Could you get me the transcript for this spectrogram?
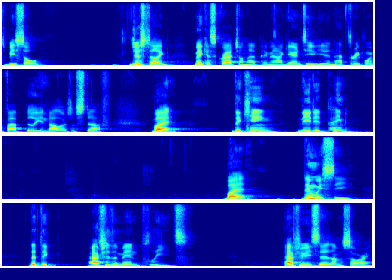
to be sold. Just to like make a scratch on that payment. I guarantee you he didn't have $3.5 billion of stuff. But the king needed payment. But then we see that the after the man pleads, after he says, I'm sorry,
